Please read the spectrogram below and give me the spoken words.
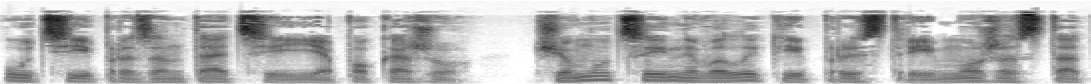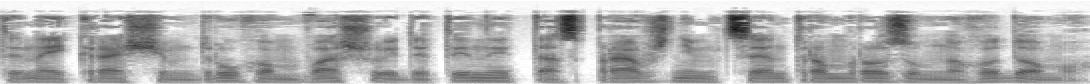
У цій презентації я покажу, чому цей невеликий пристрій може стати найкращим другом вашої дитини та справжнім центром розумного дому.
